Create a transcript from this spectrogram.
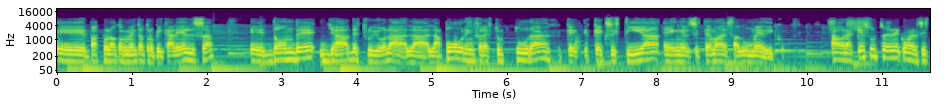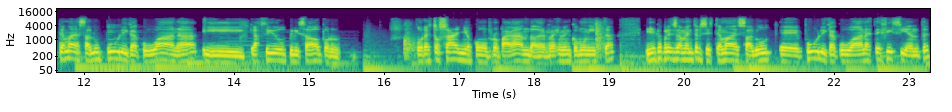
eh, pasó la tormenta tropical Elsa, eh, donde ya destruyó la, pobre infraestructura que, que, existía en el sistema de salud médico. Ahora, ¿qué sucede con el sistema de salud pública cubana y que ha sido utilizado por por estos años como propaganda del régimen comunista, y es que precisamente el sistema de salud eh, pública cubana es deficiente,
